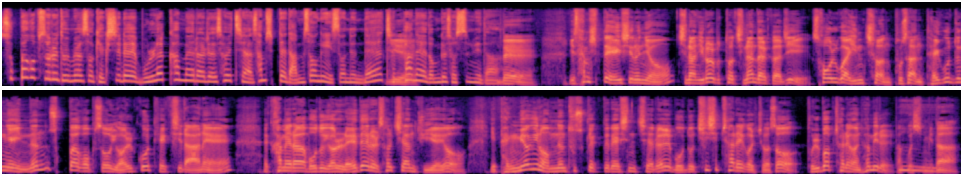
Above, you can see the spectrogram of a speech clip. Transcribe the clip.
숙박업소를 돌면서 객실에 몰래카메라를 설치한 30대 남성이 있었는데 재판에 예. 넘겨졌습니다. 네. 이 30대 A씨는요, 지난 1월부터 지난달까지 서울과 인천, 부산, 대구 등에 있는 숙박업소 10곳 객실 안에 카메라 모두 14대를 설치한 뒤에요, 이 100명이 넘는 투숙객들의 신체를 모두 70차례에 걸쳐서 불법 촬영한 혐의를 받고 음. 있습니다.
